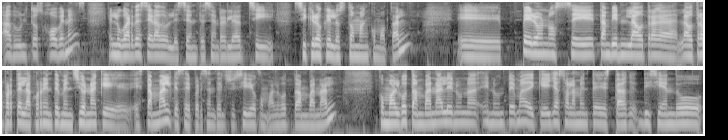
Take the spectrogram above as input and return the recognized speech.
adultos jóvenes en lugar de ser adolescentes. En realidad sí, sí creo que los toman como tal. Eh, pero no sé, también la otra, la otra parte de la corriente menciona que está mal que se presente el suicidio como algo tan banal, como algo tan banal en, una, en un tema de que ella solamente está diciendo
